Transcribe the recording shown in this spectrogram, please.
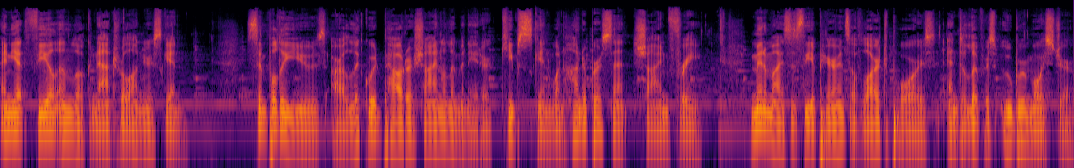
and yet feel and look natural on your skin. Simple to use, our liquid powder shine eliminator keeps skin 100% shine free, minimizes the appearance of large pores, and delivers uber moisture.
